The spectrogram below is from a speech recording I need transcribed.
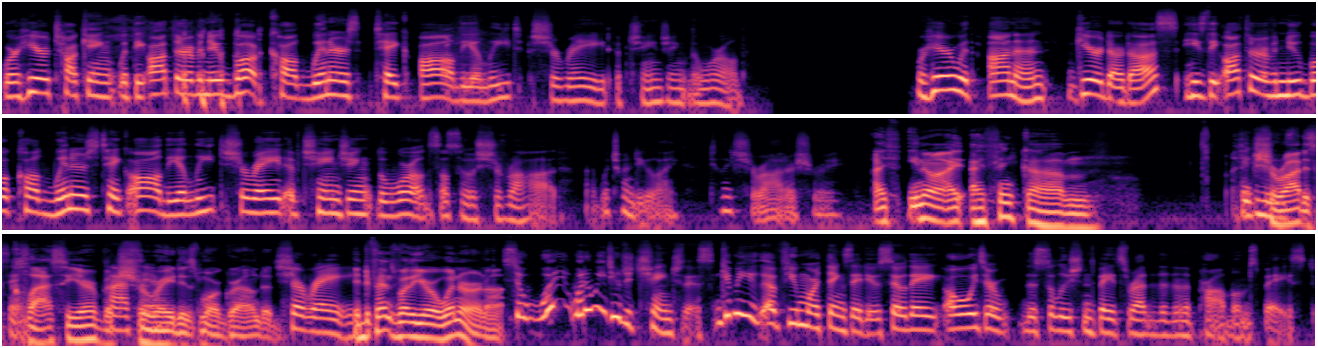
We're here talking with the author of a new book called Winners Take All: The Elite Charade of Changing the World. We're here with Anand Giridharadas. He's the author of a new book called Winners Take All The Elite Charade of Changing the World. It's also a charade. Which one do you like? Do you like charade or charade? I th- you know, I, I think. Um, I think charade is classier, but classier? charade is more grounded. Charade. It depends whether you're a winner or not. So what we do to change this? Give me a few more things they do. So they always are the solutions based rather than the problems based.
